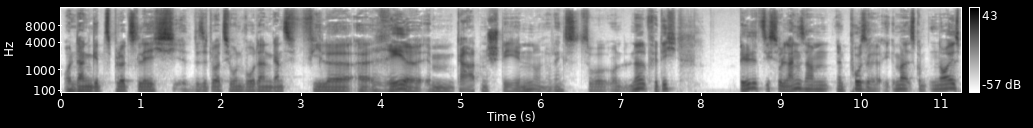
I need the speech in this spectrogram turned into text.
Und dann gibt's plötzlich die Situation, wo dann ganz viele äh, Rehe im Garten stehen und du denkst so, und ne, für dich bildet sich so langsam ein Puzzle. Immer, es kommt ein neues.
